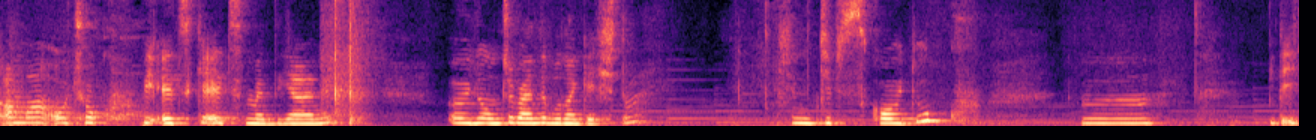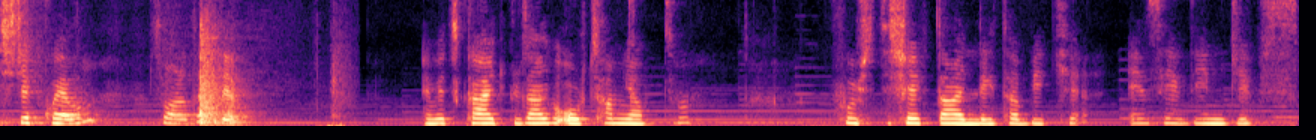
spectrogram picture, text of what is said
ama o çok bir etki etmedi yani. Öyle olunca ben de buna geçtim. Şimdi cips koyduk. Hmm, Bir de içecek koyalım. Sonra da gidelim. Evet gayet güzel bir ortam yaptım. Fusti şeftali tabii ki. En sevdiğim cips.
